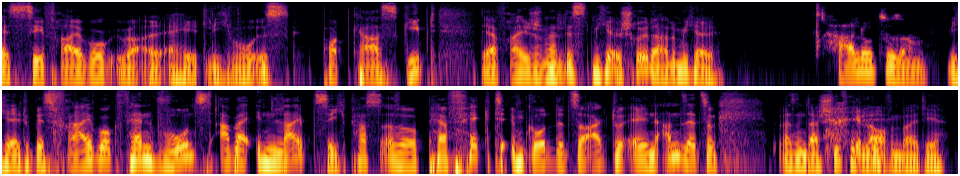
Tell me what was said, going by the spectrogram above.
SC Freiburg, überall erhältlich, wo es Podcasts gibt. Der freie Journalist Michael Schröder. Hallo Michael. Hallo zusammen. Michael, du bist Freiburg-Fan, wohnst aber in Leipzig. Passt also perfekt im Grunde zur aktuellen Ansetzung. Was ist denn da schiefgelaufen bei dir?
